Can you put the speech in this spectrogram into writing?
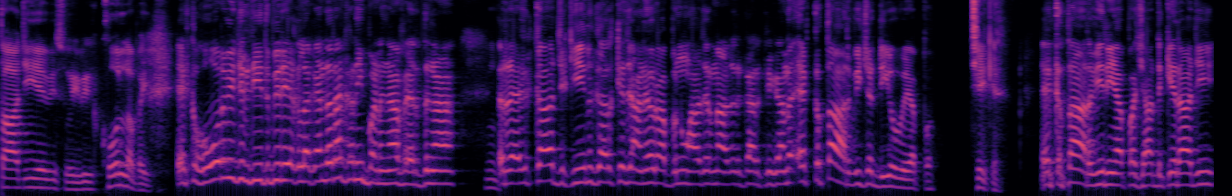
ਤਾਜੀ ਇਹ ਵੀ ਸੂਈ ਵੀ ਖੋਲ ਲਾ ਬਾਈ। ਇੱਕ ਹੋਰ ਵੀ ਜਗਜੀਤ ਵੀਰੇ ਅਗਲਾ ਕਹਿੰਦਾ ਨਾ ਖਣੀ ਬਣੀਆਂ ਫਿਰਦੀਆਂ। ਰੈਕਾ ਯਕੀਨ ਕਰਕੇ ਜਾਣਿਓ ਰੱਬ ਨੂੰ ਹਾਜ਼ਰ ਨਾਜ਼ਰ ਕਰਕੇ ਕਹਿੰਦਾ ਇੱਕ ਧਾਰ ਵੀ ਛੱਡੀ ਹੋਵੇ ਆਪਾਂ। ਠੀਕ ਹੈ। ਇੱਕ ਧਾਰ ਵੀ ਨਹੀਂ ਆਪਾਂ ਛੱਡ ਕੇ ਰਾਜੀ।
